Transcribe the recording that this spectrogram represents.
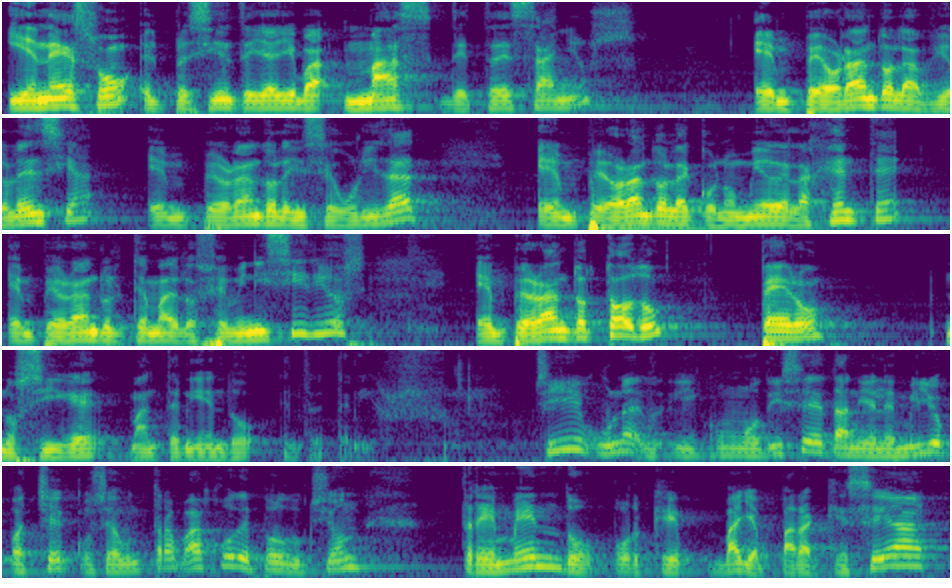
y en eso el presidente ya lleva más de tres años empeorando la violencia, empeorando la inseguridad, empeorando la economía de la gente, empeorando el tema de los feminicidios, empeorando todo, pero nos sigue manteniendo entretenidos. Sí, una, y como dice Daniel Emilio Pacheco, o sea, un trabajo de producción tremendo, porque vaya, para que sea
